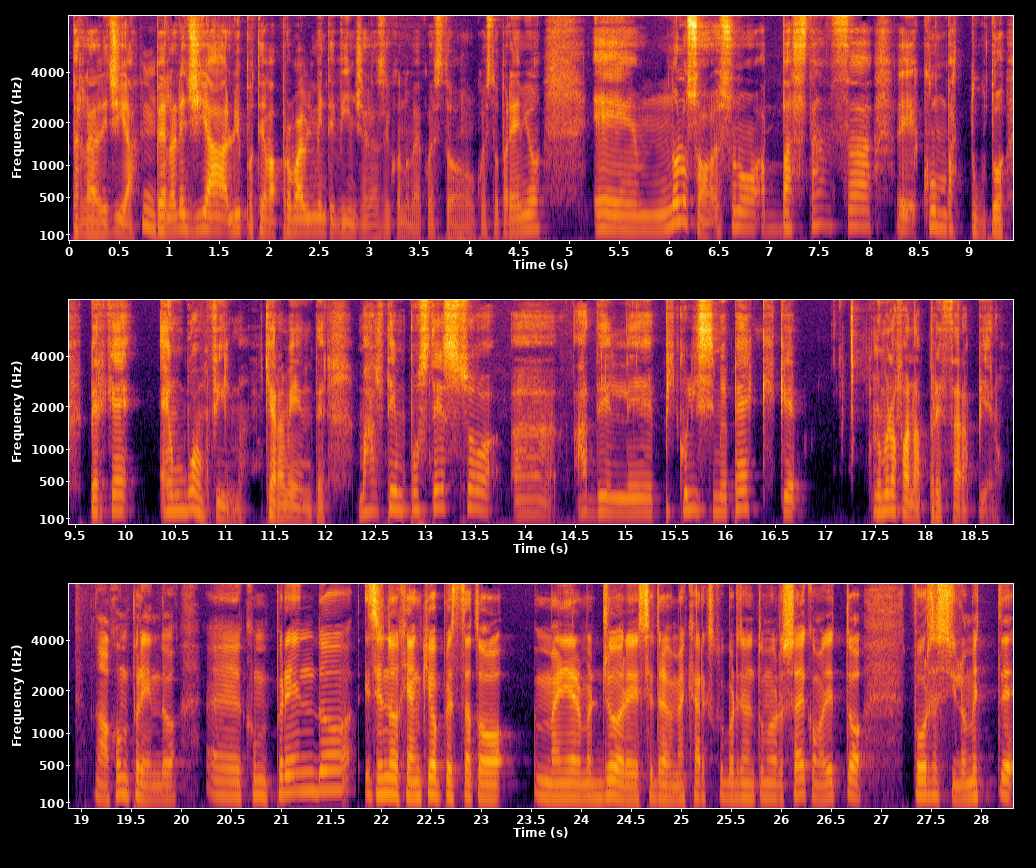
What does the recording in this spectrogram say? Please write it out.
per la regia. Mm. Per la regia lui poteva probabilmente vincere, secondo me, questo, questo premio. E non lo so, sono abbastanza eh, combattuto perché è un buon film, chiaramente, ma al tempo stesso uh, ha delle piccolissime pecche che non me lo fanno apprezzare appieno. No, comprendo, eh, comprendo, essendo che anch'io ho apprezzato in maniera maggiore sia Drive My Car Scompartimento numero 6, come ho detto, forse sì, lo mette,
